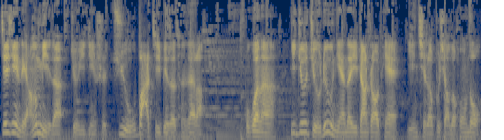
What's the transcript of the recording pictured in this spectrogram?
接近两米的就已经是巨无霸级别的存在了。不过呢，一九九六年的一张照片引起了不小的轰动。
